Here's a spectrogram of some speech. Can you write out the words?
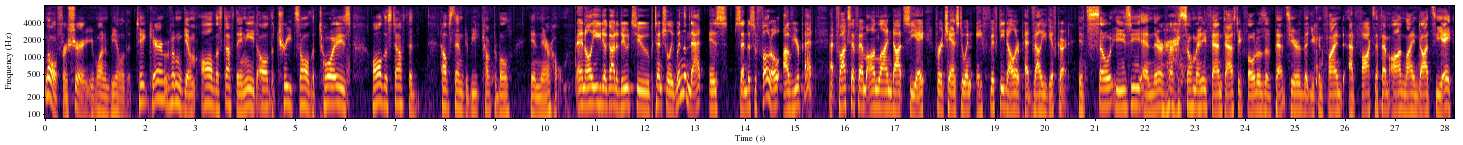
No, for sure. You want to be able to take care of them, give them all the stuff they need, all the treats, all the toys, all the stuff that helps them to be comfortable in their home. And all you got to do to potentially win them that is send us a photo of your pet at foxfmonline.ca for a chance to win a $50 Pet Valu gift card. It's so easy, and there are so many fantastic photos of pets here that you can find at foxfmonline.ca.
